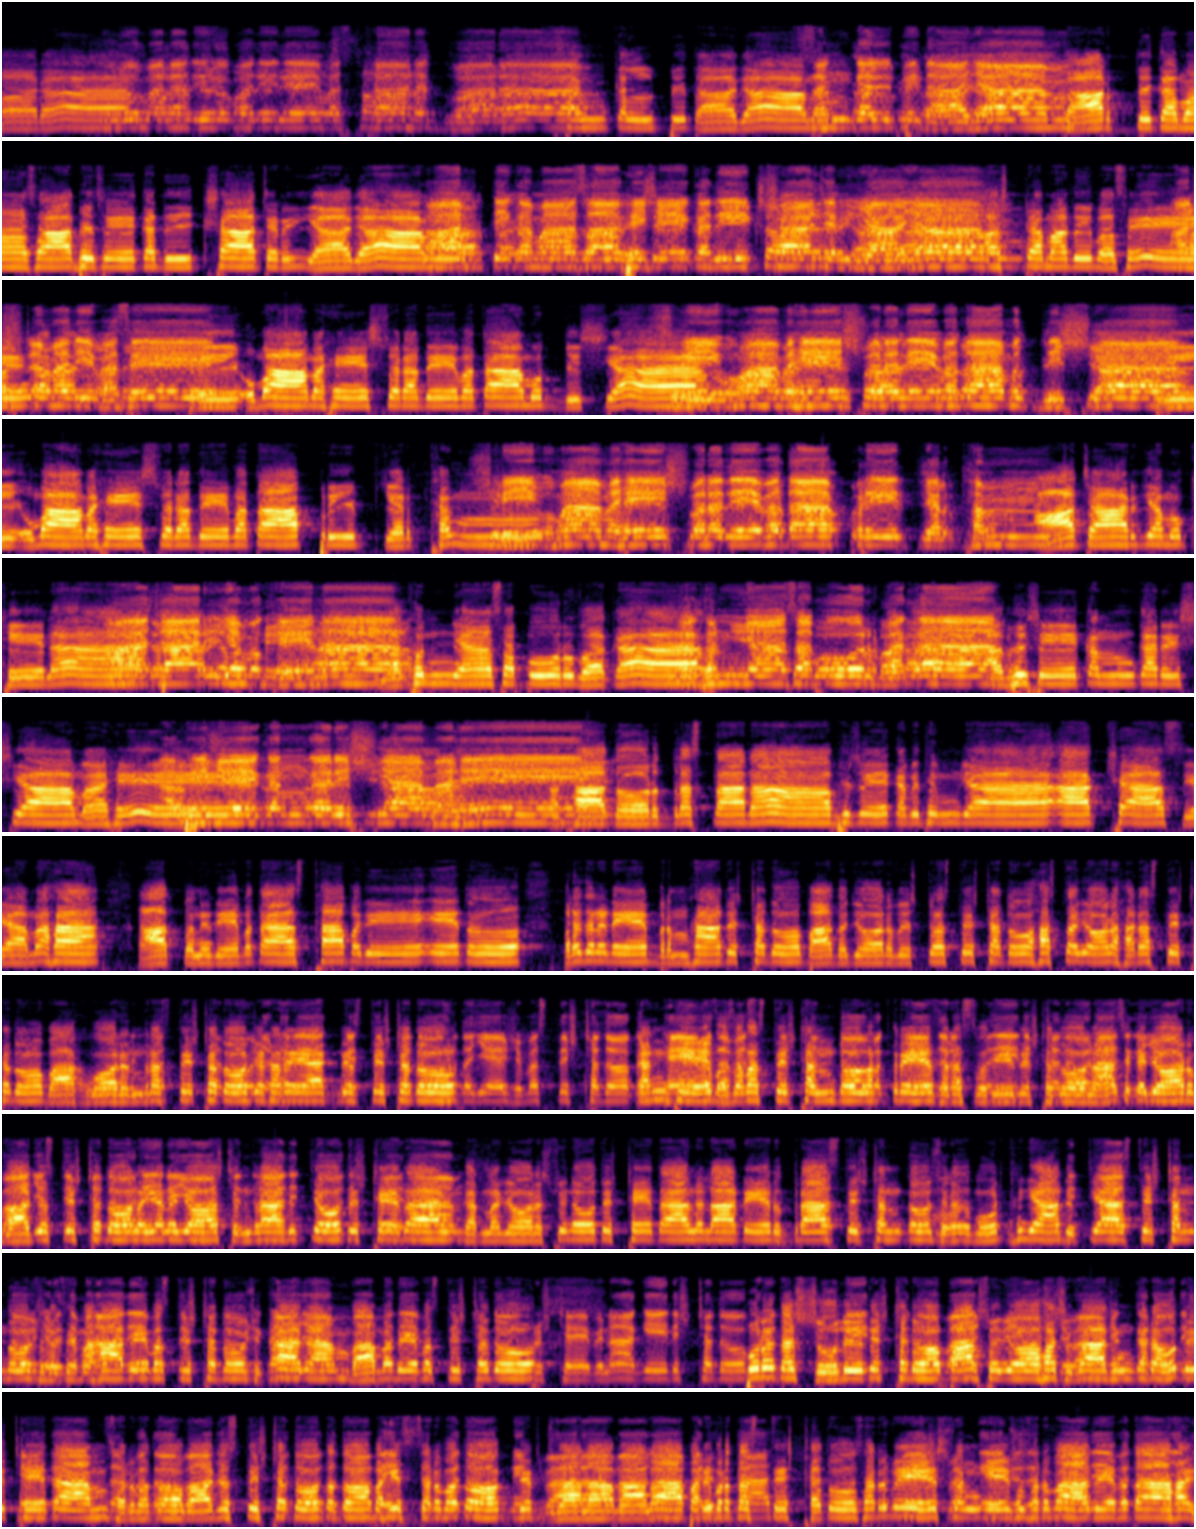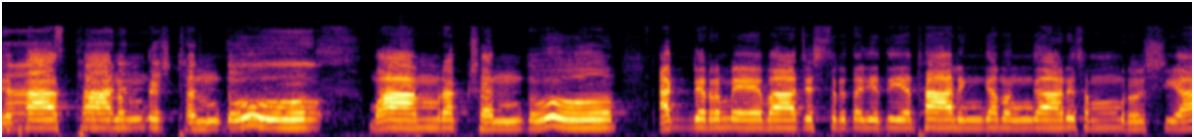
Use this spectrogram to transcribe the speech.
द्वारा। तिरुपति देवस्थान द्वारा संकल्पितायाम्। संकल्पितायाम्। कार्तिक मासाभिषेक दीक्षाचर्यायाम् कार्तिक मासाभिषेक दीक्षाचर्यायाम् अष्टम दिवसे अष्टम दिवसे श्री उमा महेश्वर देवतामुद्दिश्य श्री उमा महेश्वर देवतामुद्दिश्य श्री उमा महेश्वर देवता प्रीत्यर्थम् श्री उमा महेश्वर देवता प्रीत इत्यर्थम् लघुन्यास पूर्वक लघुन्यास पूर्वक अभिषेकम् करिष्यामहे। अभिषेकम् करिष्यामहे। अथातोर्द्रस्तानाभिषेक अथातोर्द्रस्तानाभिषेकविधिम् या आख्यास्यामः। आत्मनि देवता स्थापयेत्। प्रजनने ब्रह्मातिष्ठतो पादजोर्विष्णुस्तिष्ठतो हस्तयोर्हरस्तिष्ठतो बाह्वोरिन्द्रस्तिष्ठतो जठरे अग्निस्तिष्ठतो। हृदये शिवस्तिष्ठतो। तिष्ठतो कण्ठे वसवस्तिष्ठन्तो वक्त्रे सरस्वती तिष्ठतो नासिकयोर्वायुस्तिष्ठतो नयनयोश्चन्द्रादित्यो तिष्ठेताम् कर्णयोरश्विनो तिष्ठेताम् लाटे रुद्रास्तिष्ठन्तो शिरमूर्ध्न्यादित्यास्तिष्ठन्तो शिरसि महादेवस्तिष्ठतो शिखायाम् वामदेवस्तिष्ठतो पृष्ठे पिनाकी तिष्ठतो शूली पार्श्वयोः शिवाजिङ्करौ तिष्ठेताम् सर्वतो वायुस्तिष्ठतो ततो बहिः सर्वतोऽग्निर्ज्वालामाला परिवृतस्तिष्ठतो सर्वेष्वङ्गेषु सर्वा देवताः तिष्ठन्तु। माम् रक्षन्तु। अग्निर्मे वाचिश्रित इति यथा लिङ्गमङ्गानि संमृश्य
